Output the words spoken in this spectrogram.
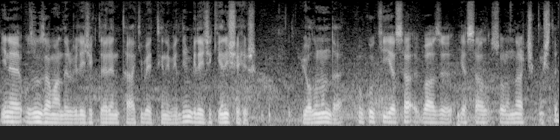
Yine uzun zamandır Bileciklerin takip ettiğini bildiğim Bilecik Yenişehir yolunun da hukuki yasa, bazı yasal sorunlar çıkmıştı.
